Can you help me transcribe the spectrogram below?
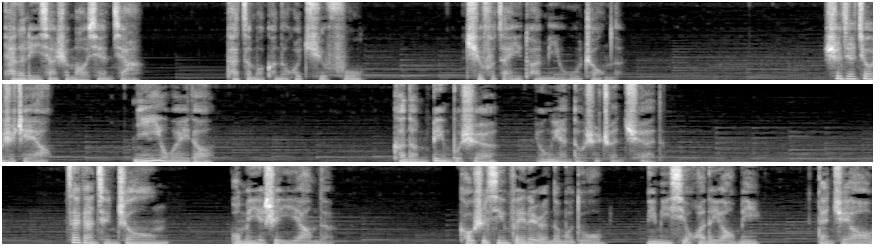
他的理想是冒险家，他怎么可能会屈服？屈服在一团迷雾中呢？世界就是这样，你以为的，可能并不是永远都是准确的。在感情中，我们也是一样的。口是心非的人那么多，明明喜欢的要命，但却要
